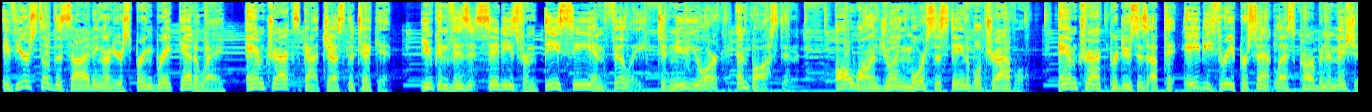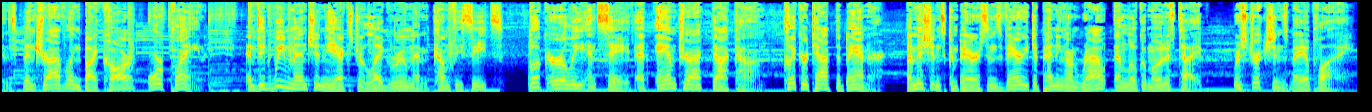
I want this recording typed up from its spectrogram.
If you're still deciding on your spring break getaway, Amtrak's got just the ticket. You can visit cities from DC and Philly to New York and Boston, all while enjoying more sustainable travel. Amtrak produces up to 83% less carbon emissions than traveling by car or plane. And did we mention the extra legroom and comfy seats? Book early and save at Amtrak.com. Click or tap the banner. Emissions comparisons vary depending on route and locomotive type. Restrictions may apply.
